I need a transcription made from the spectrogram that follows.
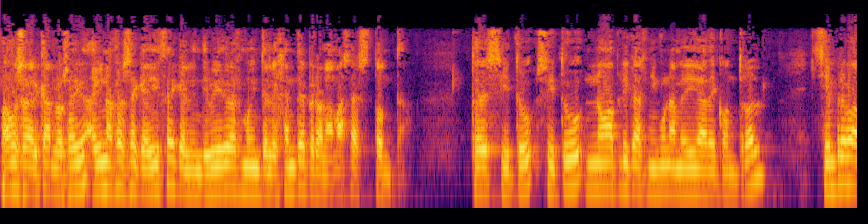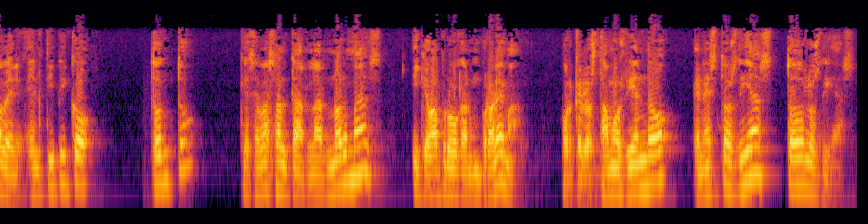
Vamos a ver, Carlos, hay, una frase que dice que el individuo es muy inteligente, pero la masa es tonta. Entonces, si tú, si tú no aplicas ninguna medida de control, siempre va a haber el típico tonto que se va a saltar las normas y que va a provocar un problema. Porque lo estamos viendo en estos días, todos los días.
